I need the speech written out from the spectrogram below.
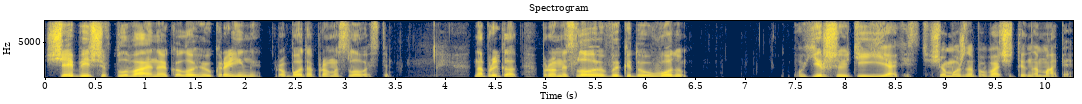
Ще більше впливає на екологію України робота промисловості. Наприклад, промислові викиди у воду погіршують її якість, що можна побачити на мапі.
